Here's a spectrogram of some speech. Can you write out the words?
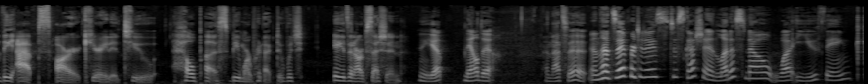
the apps are curated to help us be more productive, which aids in our obsession. Yep. Nailed it. And that's it. And that's it for today's discussion. Let us know what you think.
